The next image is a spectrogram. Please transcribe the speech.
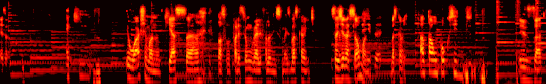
Exato. É que eu acho, mano, que essa. Nossa, vou parecer um velho falando isso, mas basicamente essa geração, mano, basicamente, ela tá um pouco se. Exato.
